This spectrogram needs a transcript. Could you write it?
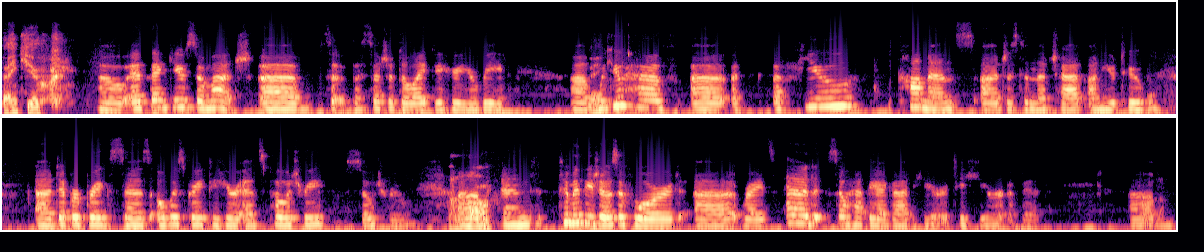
Thank you. Oh, Ed, thank you so much. Uh, so, that's such a delight to hear you read. Uh, we you. do have uh, a, a, few comments uh, just in the chat on YouTube. Uh, Deborah Briggs says, always great to hear Ed's poetry. So true. Um, and Timothy Joseph Ward uh, writes, Ed, so happy I got here to hear a bit. Um,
